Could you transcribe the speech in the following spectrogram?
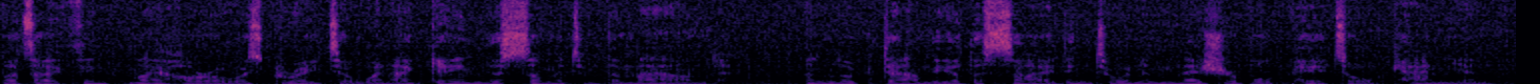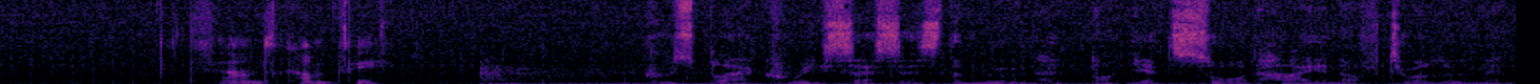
but I think my horror was greater when I gained the summit of the mound and looked down the other side into an immeasurable pit or canyon. Sounds comfy. whose black recesses the moon had not yet soared high enough to illumine.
